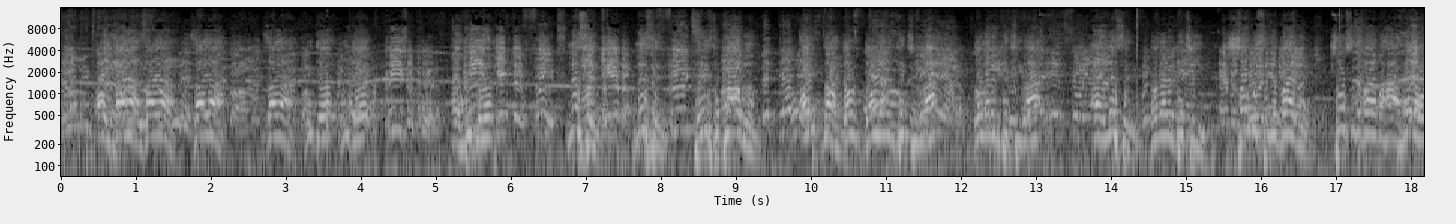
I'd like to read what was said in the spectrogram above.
No. Hey, Zion, Zion, Zion, Zion, we good, we good. Please record them. Hey, we Please get the fruits Listen, on camera. listen. Here's the problem. Hey, no, don't don't let him get to you, out. Don't let him get to you, out. Hey, listen, don't let him get to you. Show us in the Bible. Show us in the Bible how hell.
